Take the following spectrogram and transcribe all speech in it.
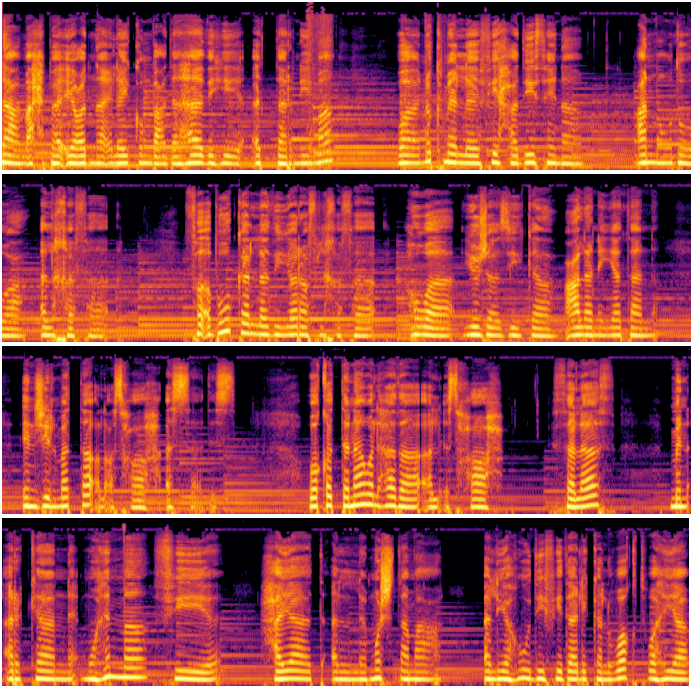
نعم أحبائي عدنا إليكم بعد هذه الترنيمة ونكمل في حديثنا عن موضوع الخفاء. فأبوك الذي يرى في الخفاء هو يجازيك علانية إنجيل متى الإصحاح السادس. وقد تناول هذا الإصحاح ثلاث من أركان مهمة في حياة المجتمع اليهودي في ذلك الوقت وهي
